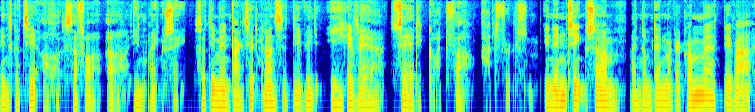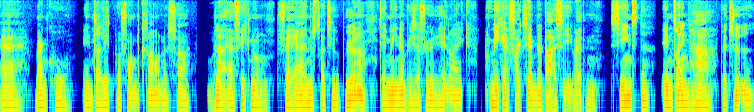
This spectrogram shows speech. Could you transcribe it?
mennesker til at afholde sig for at indbringe sag. Så det med en bagatelgrænse, det vil ikke være særlig godt for retsfølelsen. En anden ting, som Ejendom Danmark er kommet med, det var, at man kunne ændre lidt på formkravene, så udlejer fik nogle færre administrative byrder. Det mener vi selvfølgelig heller ikke. Vi kan for eksempel bare se, hvad den seneste ændring har betydet.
